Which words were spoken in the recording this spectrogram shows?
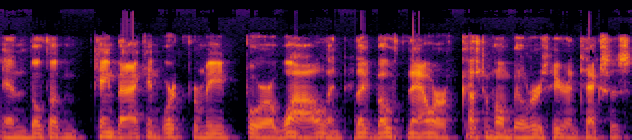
and both of them came back and worked for me for a while and they both now are custom home builders here in Texas.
